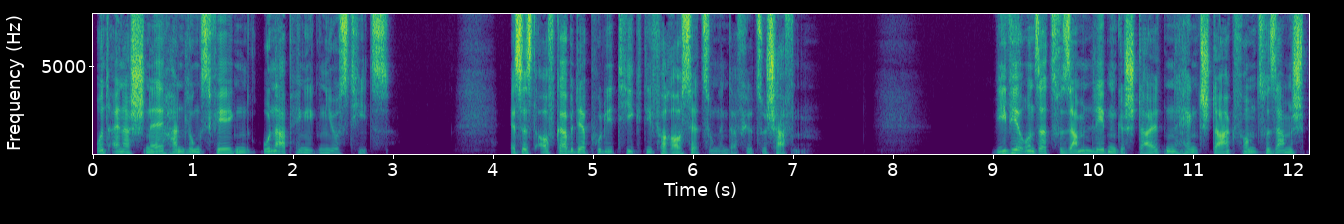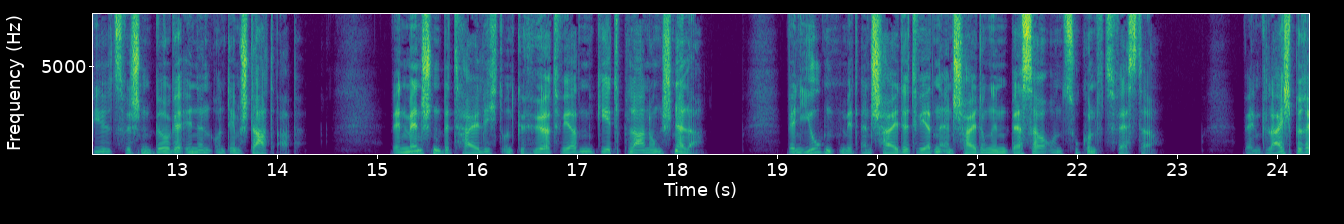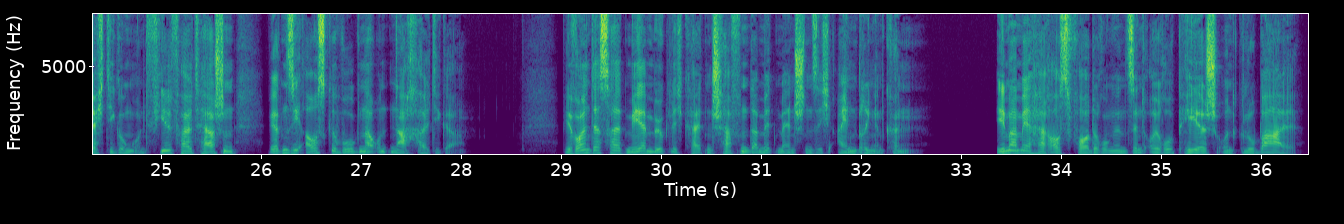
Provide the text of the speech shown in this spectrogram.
und einer schnell handlungsfähigen, unabhängigen Justiz. Es ist Aufgabe der Politik, die Voraussetzungen dafür zu schaffen. Wie wir unser Zusammenleben gestalten, hängt stark vom Zusammenspiel zwischen Bürgerinnen und dem Staat ab. Wenn Menschen beteiligt und gehört werden, geht Planung schneller. Wenn Jugend mitentscheidet, werden Entscheidungen besser und zukunftsfester. Wenn Gleichberechtigung und Vielfalt herrschen, werden sie ausgewogener und nachhaltiger. Wir wollen deshalb mehr Möglichkeiten schaffen, damit Menschen sich einbringen können. Immer mehr Herausforderungen sind europäisch und global.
